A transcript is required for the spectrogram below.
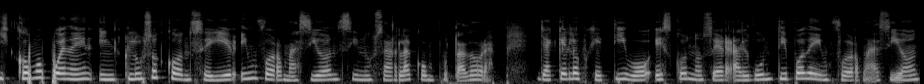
y cómo pueden incluso conseguir información sin usar la computadora, ya que el objetivo es conocer algún tipo de información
